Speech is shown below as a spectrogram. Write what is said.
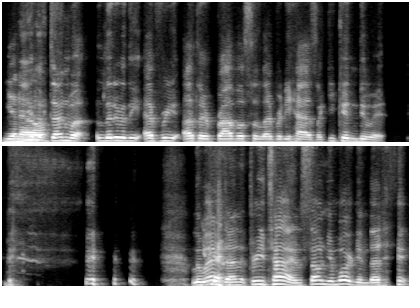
You know, You have done what literally every other Bravo celebrity has. Like you couldn't do it. Luann done it three times. Sonja Morgan done it.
